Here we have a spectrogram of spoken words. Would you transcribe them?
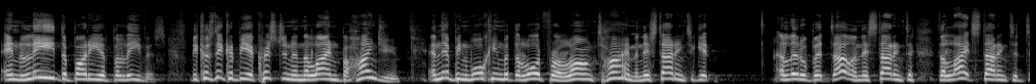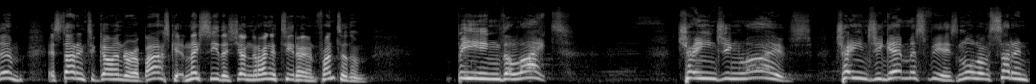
and lead the body of believers. Because there could be a Christian in the line behind you and they've been walking with the Lord for a long time and they're starting to get a little bit dull and they're starting to, the light's starting to dim. It's starting to go under a basket and they see this young rangatira in front of them being the light, changing lives, changing atmospheres. And all of a sudden,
